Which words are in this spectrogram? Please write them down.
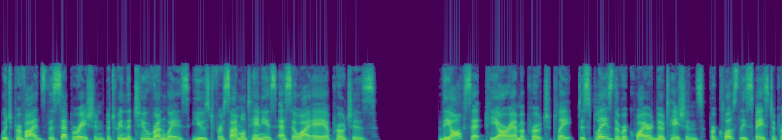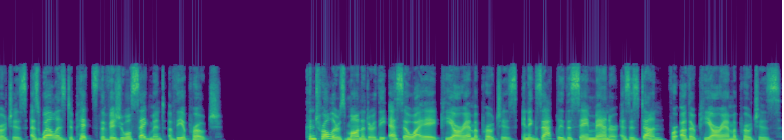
which provides the separation between the two runways used for simultaneous SOIA approaches. The offset PRM approach plate displays the required notations for closely spaced approaches as well as depicts the visual segment of the approach. Controllers monitor the SOIA PRM approaches in exactly the same manner as is done for other PRM approaches.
